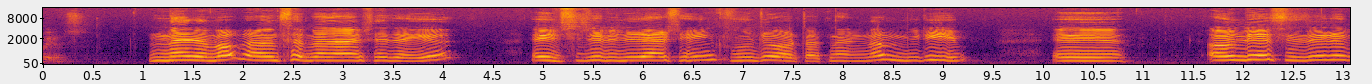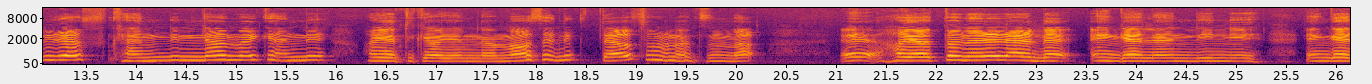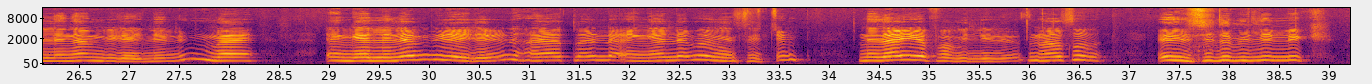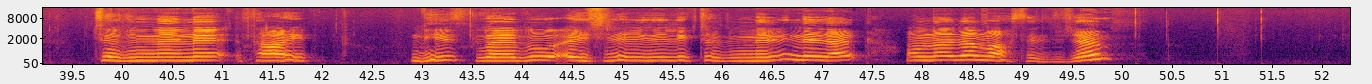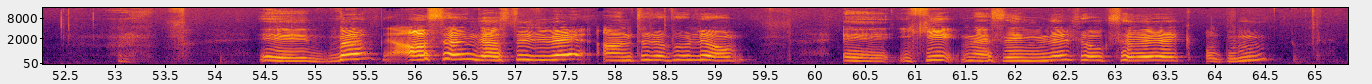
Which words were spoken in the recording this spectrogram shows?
Buyurunuz. Merhaba, ben Seben Erşedayı. Erişilebilir her şeyin kurucu ortaklarından biriyim. Ee, önce sizlere biraz kendimden ve kendi hayat hikayemden bahsedip daha sonrasında e, hayatta nerelerde engellendiğini, engellenen bireylerin ve engellenen bireylerin hayatlarını engellememesi için neler yapabiliriz? Nasıl erişilebilirlik çözümlerine sahip biz ve bu erişilebilirlik çözümleri neler? Onlardan bahsedeceğim. Ben aslen gazeteci ve antropoloğum. Ee, iki mesleğimi de çok severek okudum.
